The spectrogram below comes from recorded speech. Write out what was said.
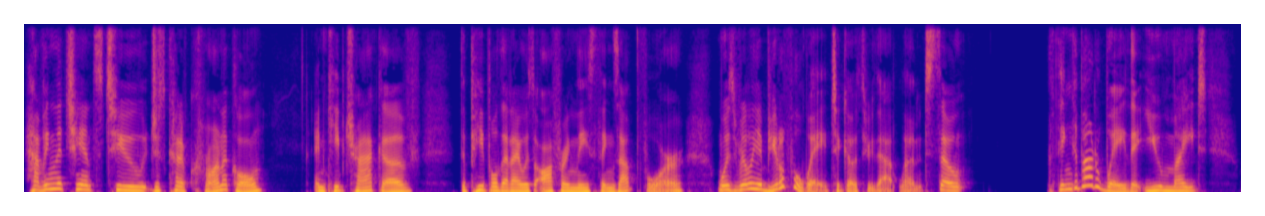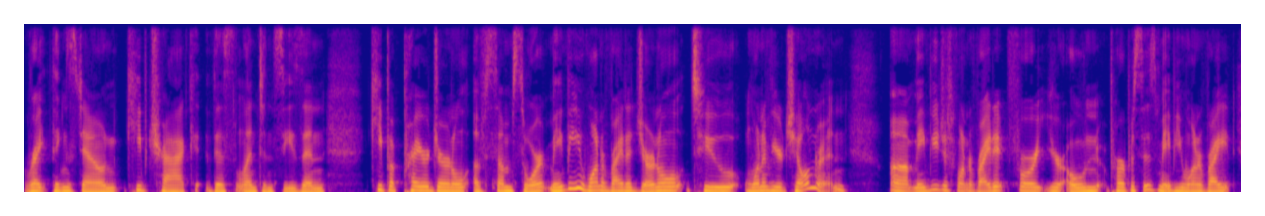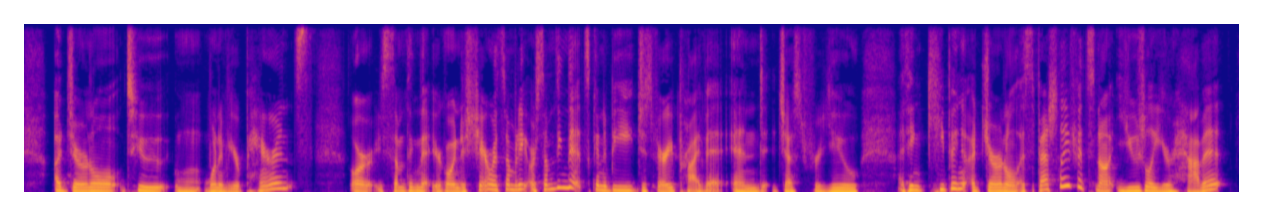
Having the chance to just kind of chronicle and keep track of the people that I was offering these things up for was really a beautiful way to go through that Lent. So think about a way that you might write things down, keep track this Lenten season, keep a prayer journal of some sort. Maybe you want to write a journal to one of your children uh, maybe you just want to write it for your own purposes. Maybe you want to write a journal to one of your parents or something that you're going to share with somebody or something that's going to be just very private and just for you. I think keeping a journal, especially if it's not usually your habit,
